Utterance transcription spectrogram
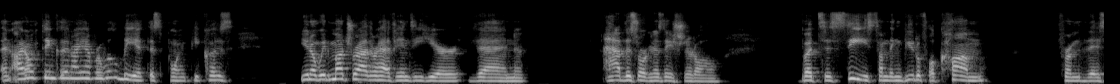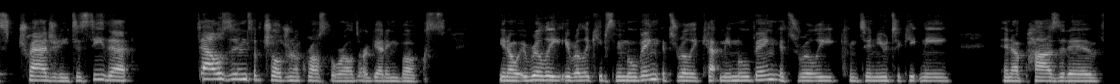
and I don't think that I ever will be at this point because, you know, we'd much rather have Hindy here than have this organization at all. But to see something beautiful come from this tragedy, to see that thousands of children across the world are getting books, you know, it really, it really keeps me moving. It's really kept me moving. It's really continued to keep me in a positive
